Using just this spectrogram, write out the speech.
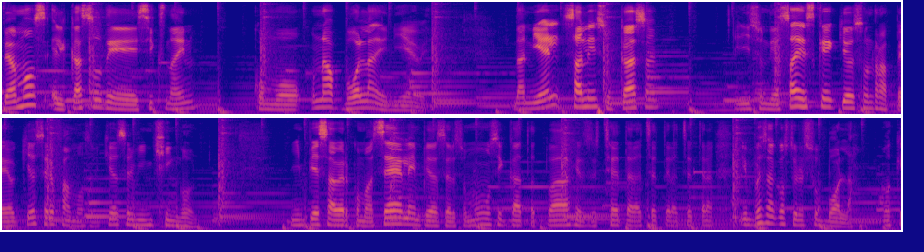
Veamos el caso de 6 9 como una bola de nieve. Daniel sale de su casa y dice un día, ¿sabes qué? Quiero ser un rapero, quiero ser famoso, quiero ser bien chingón. Y empieza a ver cómo hacerle, empieza a hacer su música, tatuajes, etcétera, etcétera, etcétera. Y empieza a construir su bola, ¿ok?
